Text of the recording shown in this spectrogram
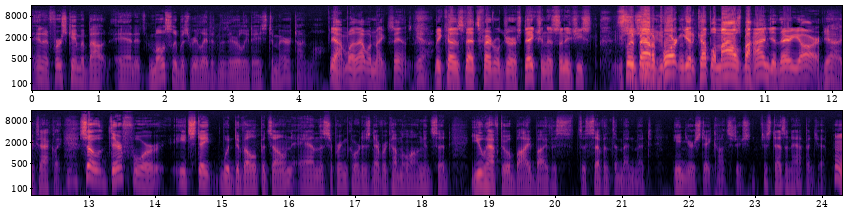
and it first came about, and it mostly was related in the early days to maritime law. Yeah, well, that would make sense. Yeah. Because that's federal jurisdiction. As soon as you slip out of port and get a couple of miles behind you, there you are. Yeah, exactly. So, therefore, each state would develop its own, and the Supreme Court has never come along and said, you have to abide by this, the Seventh Amendment in your state constitution. Just hasn't happened yet. Hmm,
